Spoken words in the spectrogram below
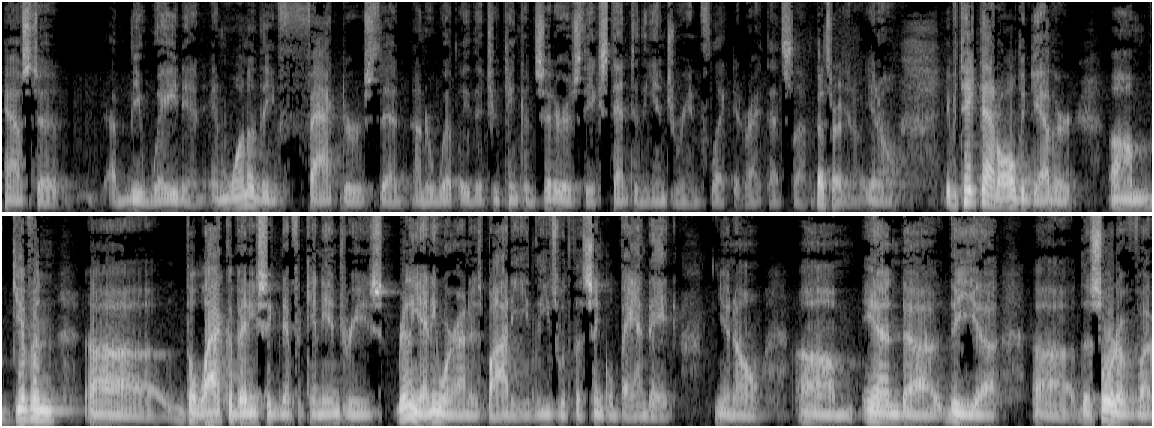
has to uh, be weighed in. And one of the factors that under Whitley that you can consider is the extent of the injury inflicted. Right. That's uh, that's right. You know, you know, if you take that all together, um, given uh, the lack of any significant injuries, really anywhere on his body, he leaves with a single band aid. You know, um, and uh, the uh, uh, the sort of uh,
